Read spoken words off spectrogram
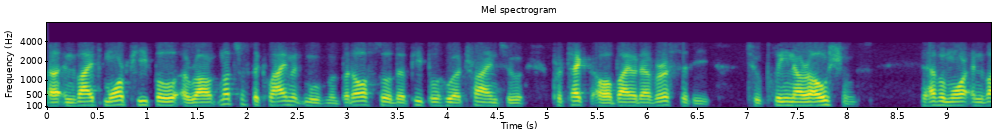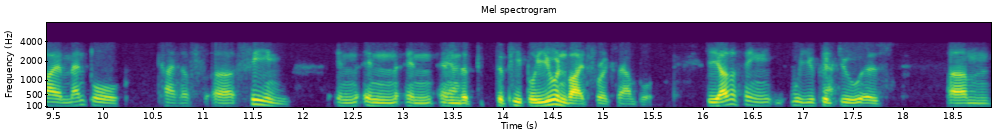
uh, invite more people around not just the climate movement, but also the people who are trying to protect our biodiversity, to clean our oceans, to have a more environmental kind of uh, theme in in in, in yeah. the the people you invite, for example. The other thing you could do is um,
